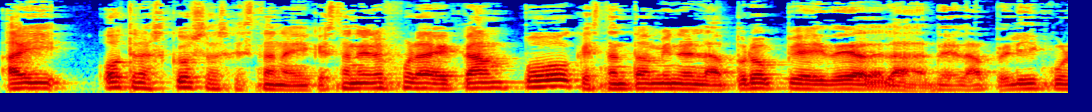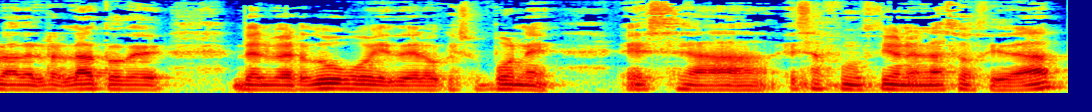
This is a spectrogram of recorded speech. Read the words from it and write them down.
hay otras cosas que están ahí, que están en fuera de campo, que están también en la propia idea de la, de la película, del relato de, del verdugo y de lo que supone esa, esa función en la sociedad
